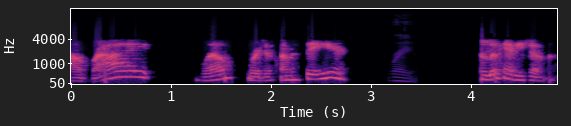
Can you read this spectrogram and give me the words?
All right. Well, we're just gonna sit here Right. and look at each other.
